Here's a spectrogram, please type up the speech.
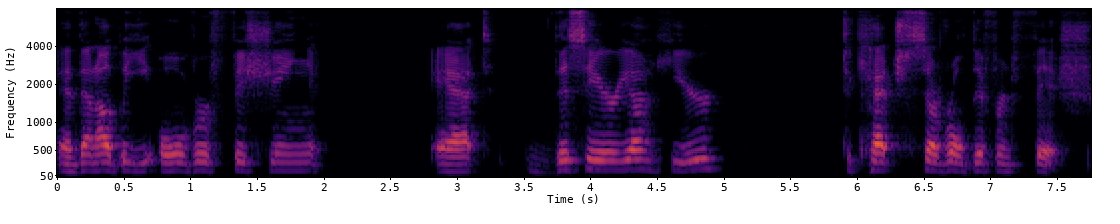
and then I'll be overfishing at this area here to catch several different fish.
